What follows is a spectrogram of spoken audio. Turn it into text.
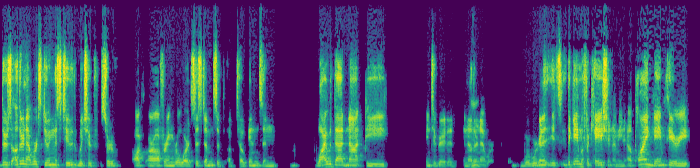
there's other networks doing this too which have sort of off, are offering reward systems of, of tokens and why would that not be integrated in other mm-hmm. networks? We're, we're gonna it's the gamification. I mean, applying game theory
